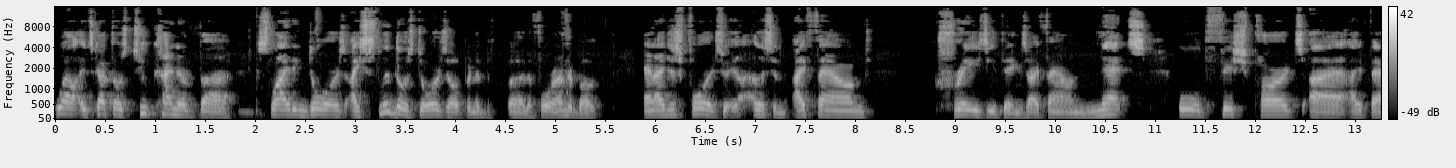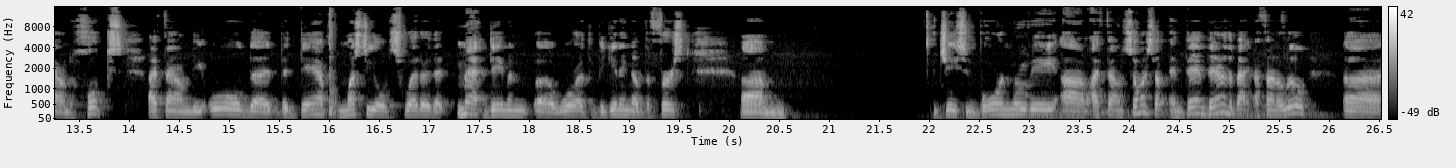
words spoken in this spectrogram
well, it's got those two kind of uh, sliding doors. I slid those doors open at the, uh, the fore underboat, and I just foraged. Listen, I found crazy things. I found nets, old fish parts. Uh, I found hooks. I found the old, uh, the damp, musty old sweater that Matt Damon uh, wore at the beginning of the first. Um, Jason Bourne movie. Um, I found so much stuff, and then there in the back, I found a little uh,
